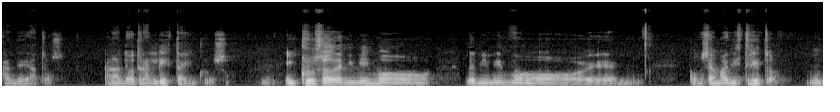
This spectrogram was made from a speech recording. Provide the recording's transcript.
candidatos, de otras listas incluso, incluso de mi mismo, de mi mismo, eh, ¿cómo se llama?, distrito. Y,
